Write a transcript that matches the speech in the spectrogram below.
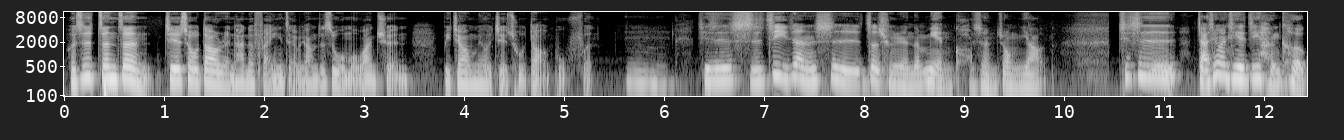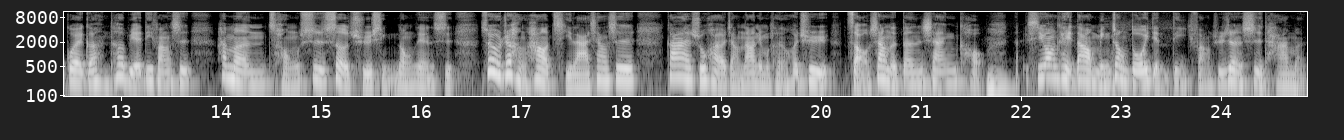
可是，真正接受到人他的反应怎么样，这是我们完全比较没有接触到的部分。嗯，其实实际认识这群人的面孔是很重要的。其实假新闻清洁机很可贵跟很特别的地方是，他们从事社区行动这件事，所以我就很好奇啦。像是刚才舒华有讲到，你们可能会去早上的登山口，嗯、希望可以到民众多一点的地方去认识他们。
